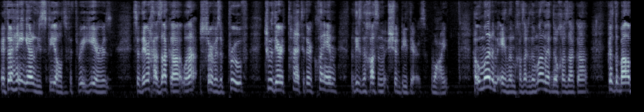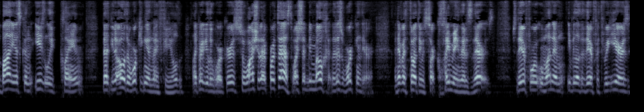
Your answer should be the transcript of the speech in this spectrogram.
If they're hanging out in these fields for three years, so their chazaka will not serve as a proof to their to their claim that these nechasim should be theirs. Why? Ha'umanim elam chazaka. The umanim have no chazaka because the balabayas can easily claim that you know oh they're working in my field like regular workers. So why should I protest? Why should I be mocha? They're just working there. I never thought they would start claiming that it's theirs. So therefore, umanim, even though they're there for three years,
